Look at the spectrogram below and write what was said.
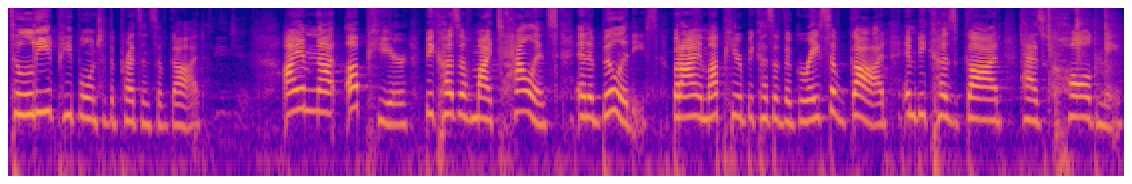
to lead people into the presence of God. I am not up here because of my talents and abilities, but I am up here because of the grace of God and because God has called me.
